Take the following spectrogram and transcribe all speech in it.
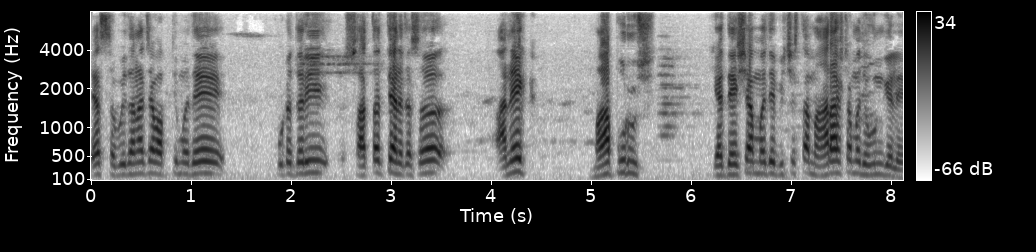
या संविधानाच्या बाबतीमध्ये कुठंतरी सातत्याने जसं अनेक महापुरुष या देशामध्ये विशेषतः महाराष्ट्रामध्ये होऊन गेले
